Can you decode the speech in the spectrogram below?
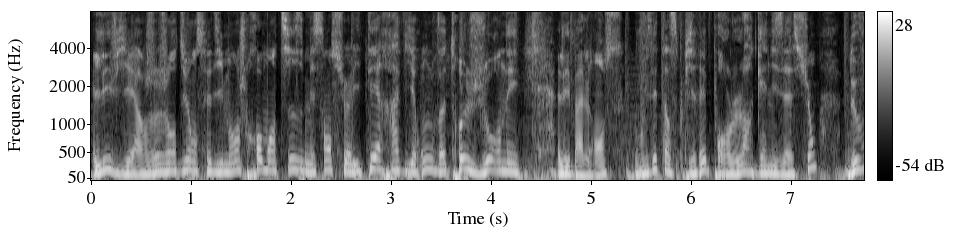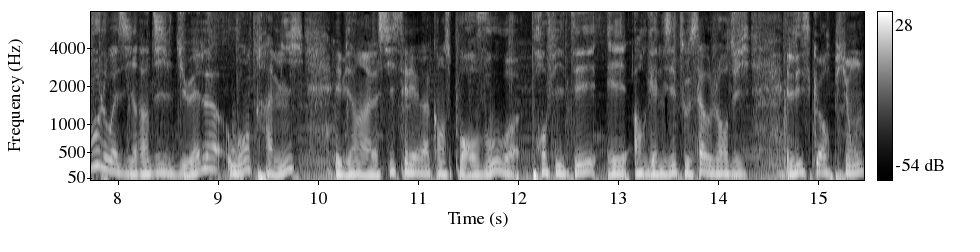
Les vierges, aujourd'hui en ce dimanche, romantisme et sensualité raviront votre journée. Les balances, vous êtes inspirés pour l'organisation de vos loisirs individuels ou entre amis. Eh bien, euh, si c'est les vacances pour vous, euh, profitez et organisez tout ça aujourd'hui. Les scorpions,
